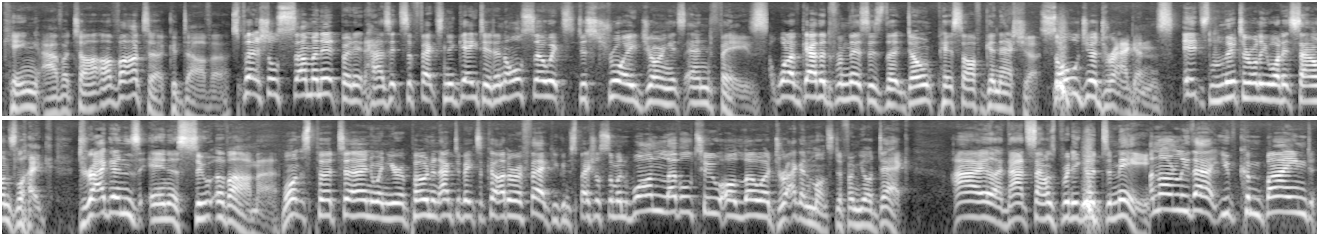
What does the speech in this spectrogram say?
King Avatar Arvata Cadaver. Special summon it, but it has its effects negated, and also it's destroyed during its end phase. What I've gathered from this is that don't piss off Ganesha. Soldier Dragons. It's literally what it sounds like. Dragons in a suit of armor. Once per turn, when your opponent activates a card or effect, you can special summon one level 2 or lower dragon monster from your deck. I, that sounds pretty good to me. And not only that, you've combined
